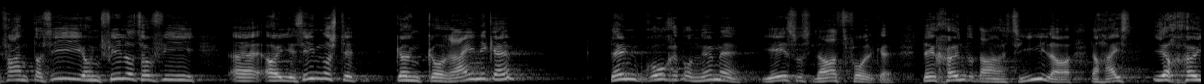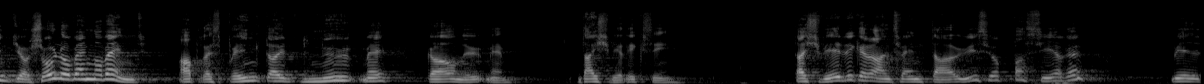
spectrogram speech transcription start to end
Fantasie und Philosophie äh, euer Innerste reinigen, dann braucht ihr nicht mehr Jesus nachzufolgen. Dann könnt ihr das sein lassen. Das heisst, ihr könnt ja schon noch, wenn ihr wollt, aber es bringt euch nichts mehr, gar nichts mehr. Das war schwierig. Das ist schwieriger, als wenn das uns passieren würde, weil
